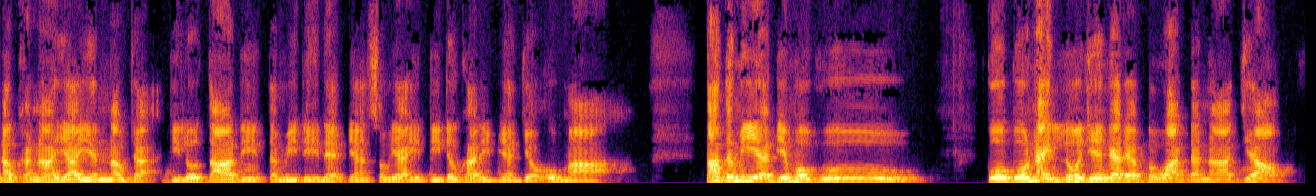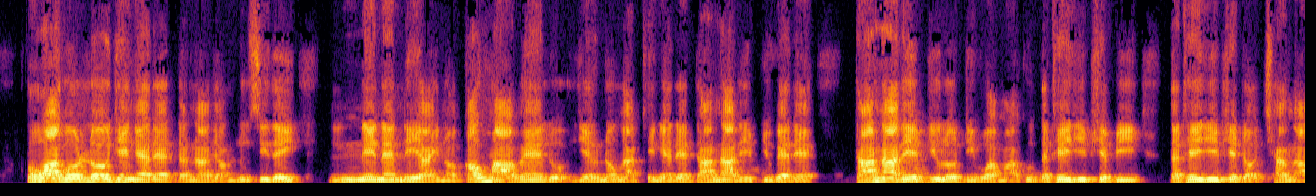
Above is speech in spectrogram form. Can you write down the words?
နောက်ခန္ဓာရရင်နောက်ထပ်ဒီလိုသားတွေတမိတွေနဲ့ပြန်ဆုံရရင်ဒီဒုက္ခတွေပြန်ကြုံအောင်မှာသာသမီရဲ့အပြစ်မဟုတ်ဘူး ကိုကို၌လိုချင်ခဲ့တဲ့ဘဝတဏှာကြောင့်ဘဝကိုလိုချင်ခဲ့တဲ့တဏှာကြောင့်လူစည်းစိမ်နေနဲ့နေရရင်တော့ကောင်းမှာပဲလို့ယုံတော့ကထင်ခဲ့တယ်ဒါနတွေပြုခဲ့တယ်ဒါနတွေပြုလို့ဒီဘဝမှာအခုတထေကြီးဖြစ်ပြီးတထေကြီးဖြစ်တော့ချမ်းသာ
